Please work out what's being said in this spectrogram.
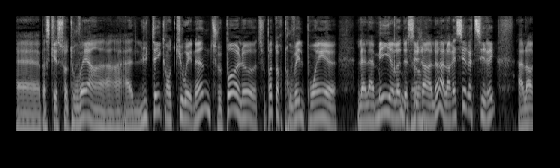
euh, parce qu'elle se retrouvait en- à lutter contre QAnon. Tu veux pas là, tu veux pas te retrouver le point, euh, la, la mire là, de ces gens-là. Alors elle s'est retirée. Alors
